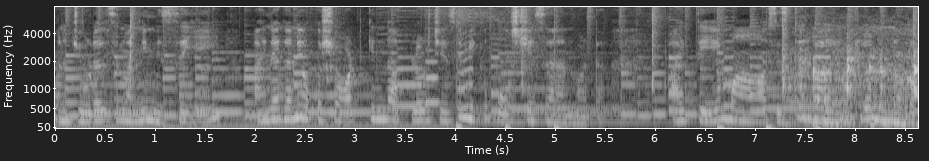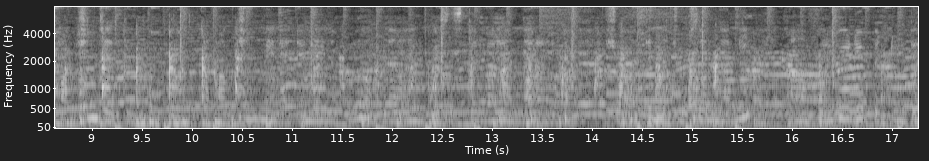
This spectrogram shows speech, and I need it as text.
మనం చూడాల్సినవన్నీ మిస్ అయ్యాయి. అయినా కానీ ఒక షార్ట్ కింద అప్లోడ్ చేసి మీకు పోస్ట్ చేశాను అనమాట అయితే మా సిస్టర్ వాళ్ళ ఇంట్లో నిన్న ఒక ఫంక్షన్ జరిగింది. ఆ ఫంక్షన్కి నేను అటెండ్ అయినప్పుడు అక్కడ ఇంకో సిస్టర్ వాళ్ళు అన్నారనమాట షార్ట్ కింద చూసాం కానీ ఆ ఫుల్ వీడియో పెట్టుంటే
